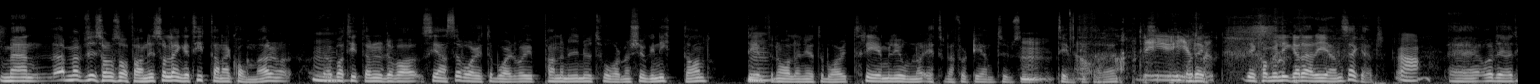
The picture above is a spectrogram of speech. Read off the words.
men, ja, men precis som du sa Fanny, så länge tittarna kommer. Mm. Jag bara tittar nu, det var, senaste var i Göteborg, det var ju pandemi nu två år, men 2019 delfinalen i Göteborg, 3 141 000 Mm. tv-tittare. Det helt det, sjukt. det kommer ligga där igen säkert. Ja. Eh, och det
